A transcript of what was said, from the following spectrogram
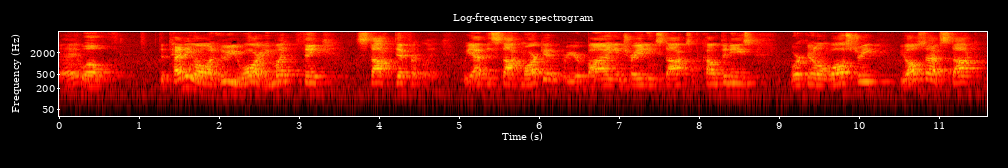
Okay, well, depending on who you are, you might think stock differently. We have the stock market where you're buying and trading stocks of companies working on Wall Street. You also have stock,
